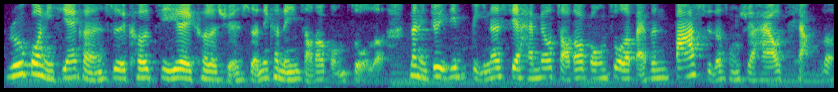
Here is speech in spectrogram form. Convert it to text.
如果你现在可能是科技类科的学生，你可能已经找到工作了，那你就已经比那些还没有找到工作的百分之八十的同学还要强了。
